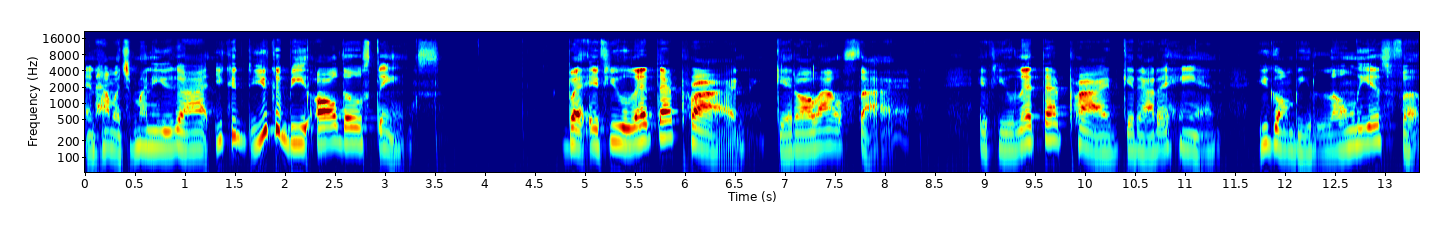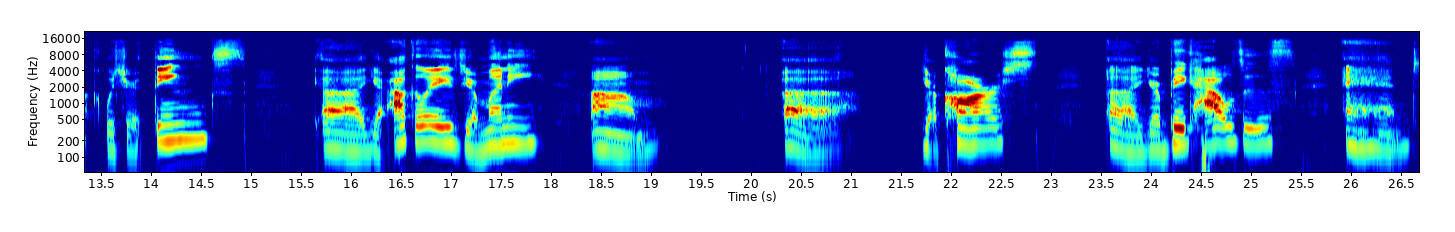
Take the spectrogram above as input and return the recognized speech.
and how much money you got. You could you could be all those things. But if you let that pride get all outside, if you let that pride get out of hand, you're going to be lonely as fuck with your things, uh, your accolades, your money, um, uh, your cars, uh, your big houses, and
